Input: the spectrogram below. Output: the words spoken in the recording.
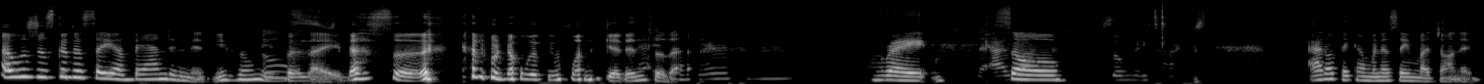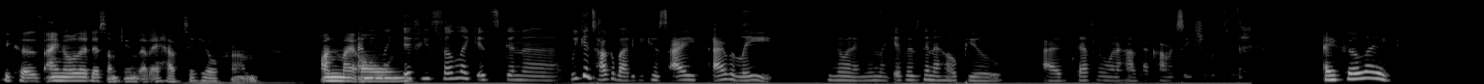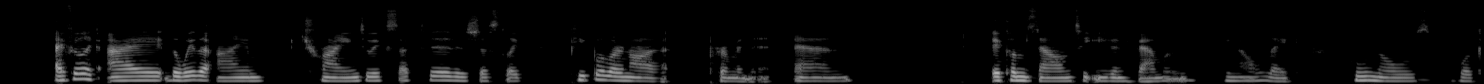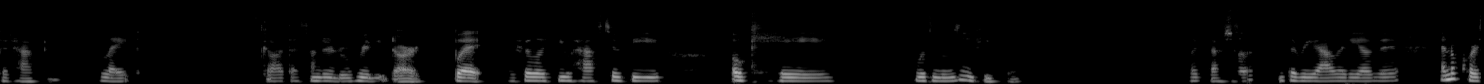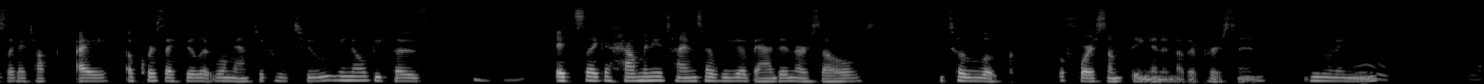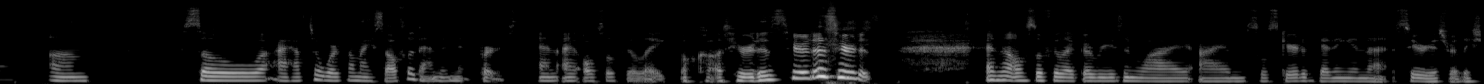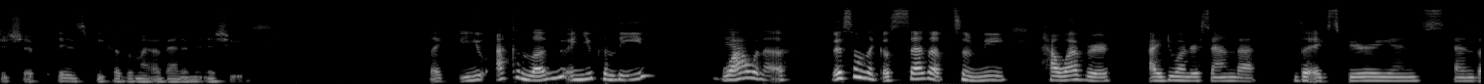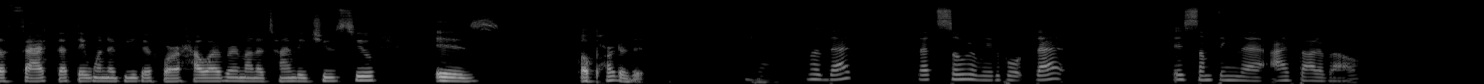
I was just gonna say abandonment, you feel me? But Oof. like that's uh I don't know if we want to get into that. Therapy Right. that So so many times. I don't think I'm gonna say much on it because I know that is something that I have to heal from on my I own. mean, like, if you feel like it's gonna, we can talk about it because I I relate. You know what I mean? Like, if it's gonna help you, I definitely want to have that conversation with you. I feel like I feel like I the way that I'm trying to accept it is just like people are not permanent and it comes down to even family, you know, like who knows what could happen. Like god, that sounded really dark, but I feel like you have to be okay with losing people. Like that's the the reality of it. And of course, like I talk, I of course I feel it romantically too, you know, because it's like how many times have we abandoned ourselves to look for something in another person? You know what I mean? Ooh. Yeah. Um, so I have to work on my self abandonment first. And I also feel like, oh god, here it is, here it is, here it is. And I also feel like a reason why I'm so scared of getting in that serious relationship is because of my abandonment issues. Like you, I could love you and you could leave. Why would I? This sounds like a setup to me. However, I do understand that the experience and the fact that they want to be there for however amount of time they choose to is a part of it. Yeah. Well, that that's so relatable. That is something that I've thought about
